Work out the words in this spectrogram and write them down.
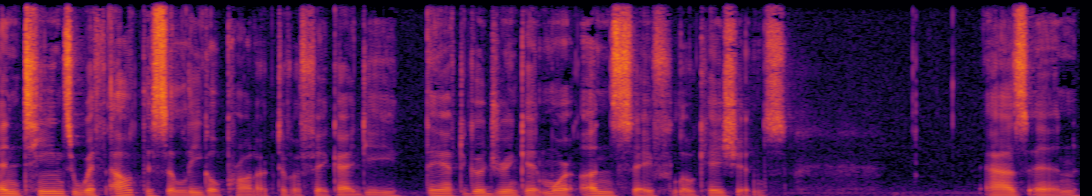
And teens without this illegal product of a fake ID, they have to go drink at more unsafe locations, as in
